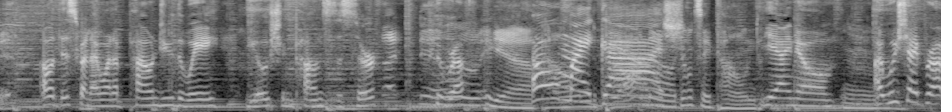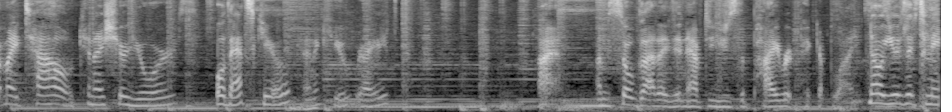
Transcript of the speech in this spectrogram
Oh, this one. I want to pound you the way the ocean pounds the surf. Too rough. Yeah. Oh my No, gosh. don't say pound. Yeah, I know. I wish I brought my towel. Can I share yours? Oh, that's cute. Kind of cute, right? I, I'm so glad I didn't have to use the pirate pickup line. No, use it to me.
